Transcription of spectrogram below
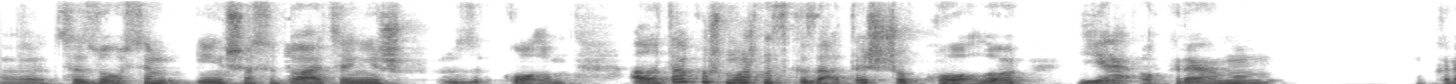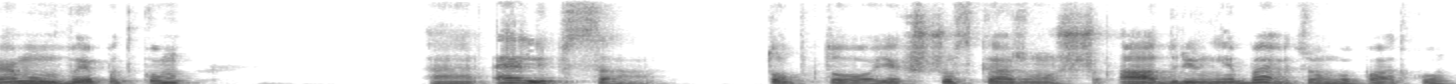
е, це зовсім інша ситуація, ніж з колом. Але також можна сказати, що коло є окремим, окремим випадком е, еліпса. Тобто, якщо скажемо, що А дорівнює Б в цьому випадку,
